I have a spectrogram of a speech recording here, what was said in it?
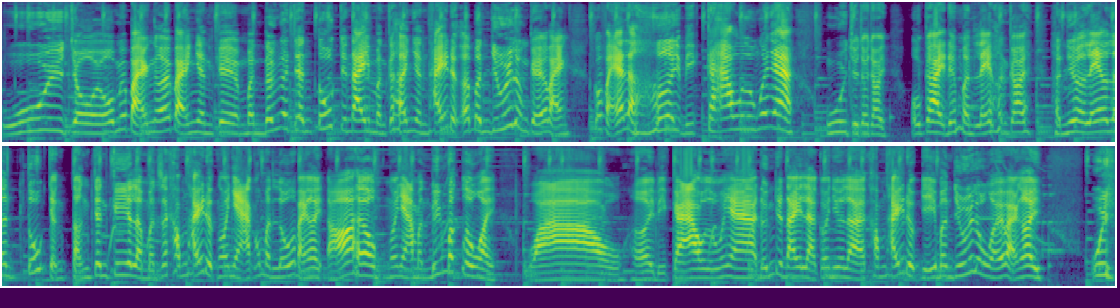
Ui trời ơi mấy bạn ơi bạn nhìn kìa Mình đứng ở trên tuốt trên đây Mình có thể nhìn thấy được ở bên dưới luôn kìa các bạn. Có vẻ là hơi bị cao luôn á nha. Ui trời trời trời. Ok để mình leo lên coi. Hình như là leo lên tuốt tận tận trên kia là mình sẽ không thấy được ngôi nhà của mình luôn các bạn ơi. Đó thấy không? Ngôi nhà mình biến mất luôn rồi Wow Hơi bị cao luôn đó nha. Đứng trên đây là coi như là không thấy được gì bên dưới luôn rồi các bạn ơi. Ui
